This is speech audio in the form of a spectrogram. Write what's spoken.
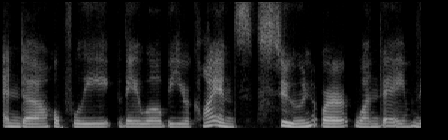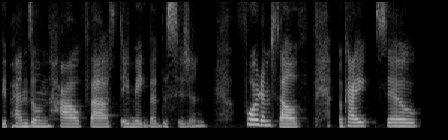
and uh, hopefully they will be your clients soon or one day. Depends on how fast they make that decision for themselves. Okay, so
